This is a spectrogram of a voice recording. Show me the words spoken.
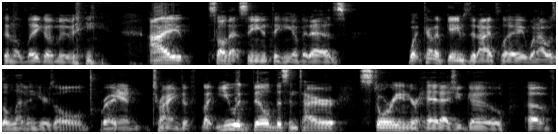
than a Lego movie, I saw that scene thinking of it as what kind of games did I play when I was 11 years old? Right. And trying to, like, you would build this entire story in your head as you go of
